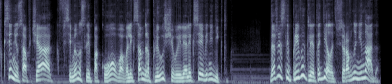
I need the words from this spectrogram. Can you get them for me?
В Ксению Собчак, в Семена Слепакова, в Александра Плющева или Алексея Венедиктова. Даже если привыкли это делать, все равно не надо.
